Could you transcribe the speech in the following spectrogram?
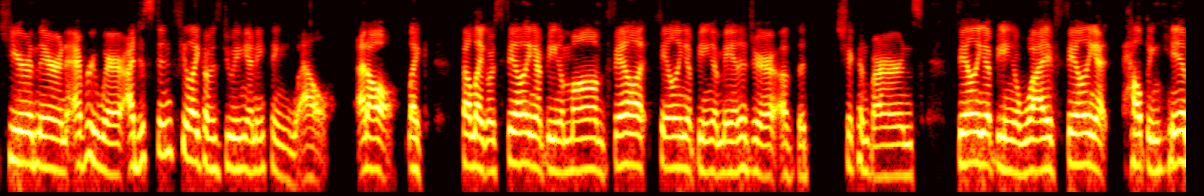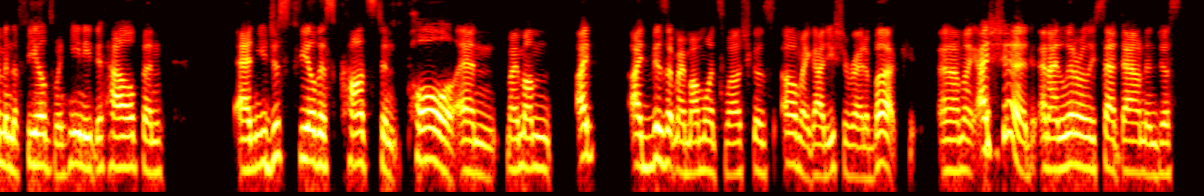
here and there and everywhere, I just didn't feel like I was doing anything well at all. Like felt like I was failing at being a mom, fail, failing at being a manager of the chicken barns, failing at being a wife, failing at helping him in the fields when he needed help and and you just feel this constant pull and my mom I I'd visit my mom once in a while. She goes, "Oh my god, you should write a book." And I'm like, "I should." And I literally sat down and just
